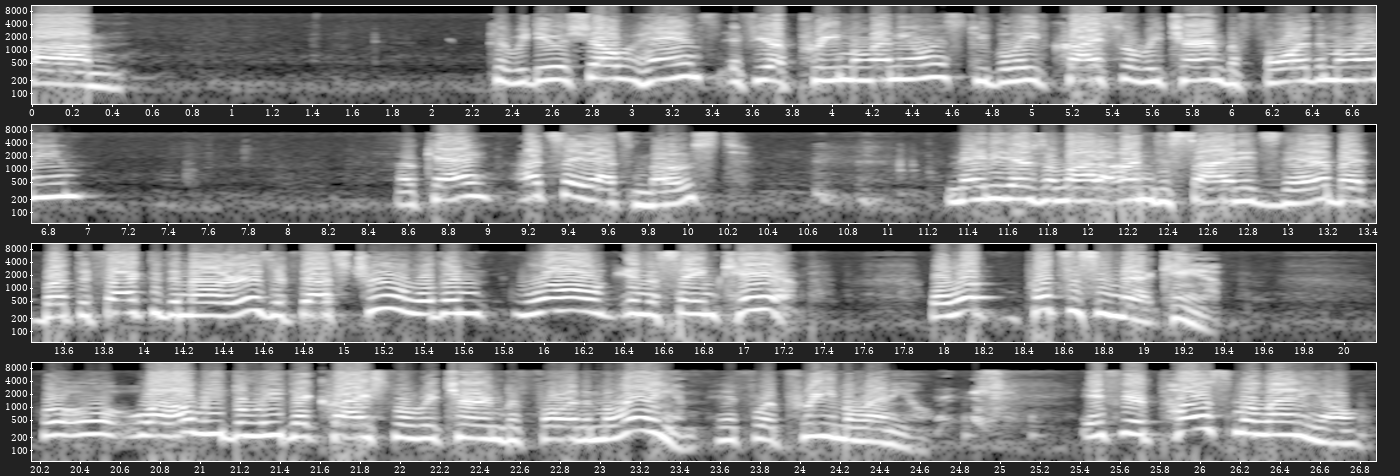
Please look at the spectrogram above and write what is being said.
Um, could we do a show of hands? If you're a premillennialist, do you believe Christ will return before the millennium? Okay? I'd say that's most. Maybe there's a lot of undecideds there, but, but the fact of the matter is, if that's true, well then we're all in the same camp. Well, what puts us in that camp? Well, we believe that Christ will return before the millennium, if we're premillennial. If, you're postmillennial,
